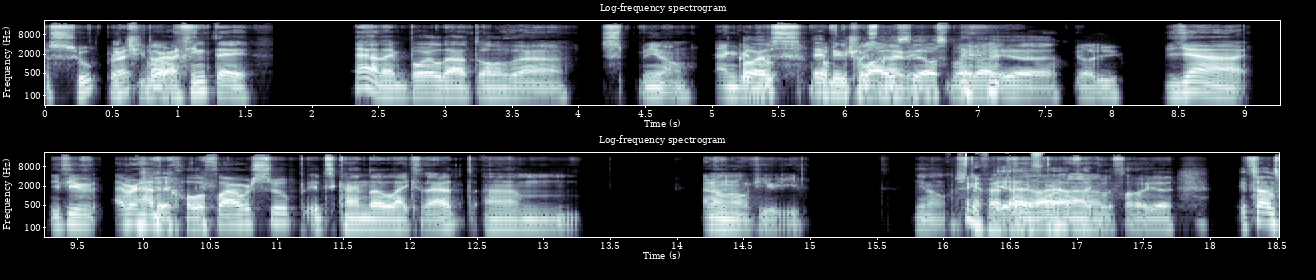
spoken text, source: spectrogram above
a soup, right? Where I think they, yeah, they boiled out all of the, you know, angriness. It of the poison neutralized it or something like that. Yeah. Yeah, if you've ever had cauliflower soup, it's kind of like that. Um, I don't know if you eat, you know, I think I've had Yeah, that I have had Uh, cauliflower, yeah. It sounds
